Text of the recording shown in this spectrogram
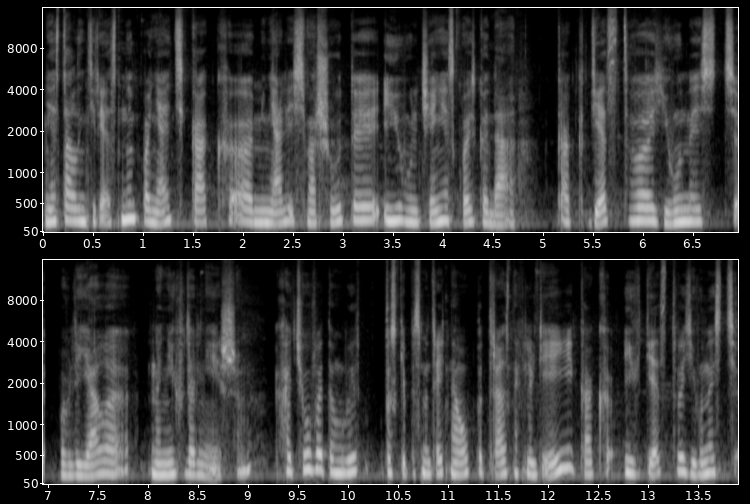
Мне стало интересно понять, как э, менялись маршруты и увлечения сквозь года — как детство, юность повлияло на них в дальнейшем. Хочу в этом выпуске посмотреть на опыт разных людей, как их детство, юность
